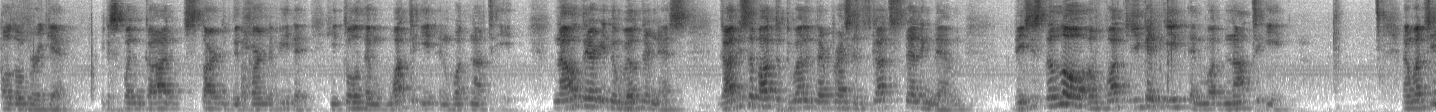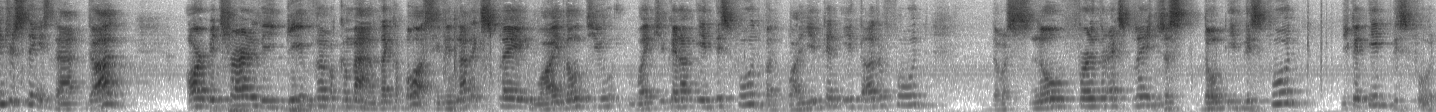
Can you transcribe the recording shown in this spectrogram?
all over again. Because when God started the Garden of Eden, He told them what to eat and what not to eat. Now they're in the wilderness. God is about to dwell in their presence. God's telling them, this is the law of what you can eat and what not to eat. And what's interesting is that God arbitrarily gave them a command like a boss. He did not explain why don't you, why you cannot eat this food, but why you can eat the other food. There was no further explanation. Just don't eat this food. You can eat this food.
